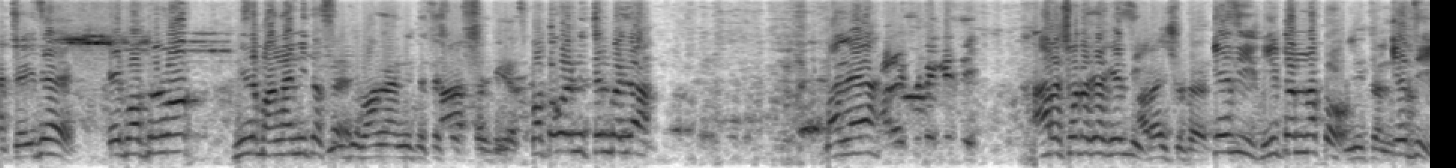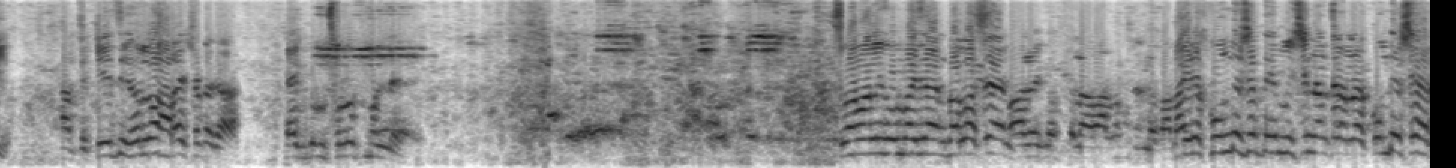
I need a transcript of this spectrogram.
আচ্ছা এই যে এই ভদ্রলোক নিজে ভাঙ্গাই নিতেছে? এই যে ভাঙা নিতেছে আছে। কত করে নিচ্ছেন ভাইয়া? মানে আড়াইশো টাকা কেজি। আড়াইশো টাকা কেজি? লিটার না তো? লিটার কেজি। আচ্ছা কেজি হলো আড়াইশো টাকা। একদম সুলভ মূল্যে। সালাম আলাইকুম ভাইজান ভালো আছেন? ওয়ালাইকুম আসসালাম আলহামদুলিল্লাহ ভাইরা কোন দেশের থেকে মেশিন আনছেন আপনারা? কোন দেশের?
